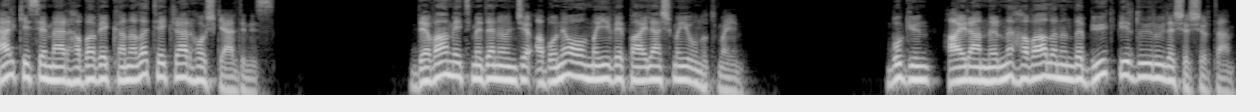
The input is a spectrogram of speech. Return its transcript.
Herkese merhaba ve kanala tekrar hoş geldiniz. Devam etmeden önce abone olmayı ve paylaşmayı unutmayın. Bugün, hayranlarını havaalanında büyük bir duyuruyla şaşırtan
